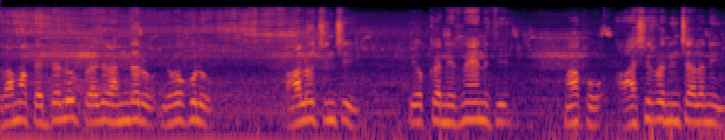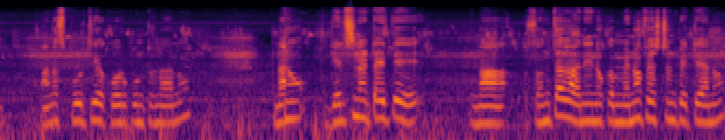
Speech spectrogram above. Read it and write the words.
గ్రామ పెద్దలు ప్రజలందరూ యువకులు ఆలోచించి ఈ యొక్క నిర్ణయాన్ని మాకు ఆశీర్వదించాలని మనస్ఫూర్తిగా కోరుకుంటున్నాను. నన్ను గెలిచినట్టయితే నా సొంతగా నేను ఒక మెనోఫెస్టోని పెట్టాను.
